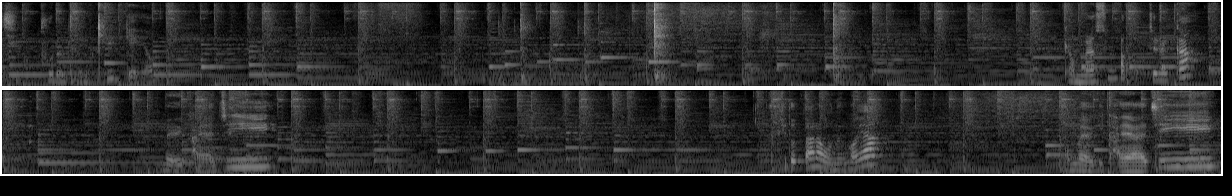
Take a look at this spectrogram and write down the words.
지금 불을 좀 킬게요 엄마랑 숨바꼭질을 까? 매일 가야지 쿠키도 따라오는 거야? 엄마 여기 가야지.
